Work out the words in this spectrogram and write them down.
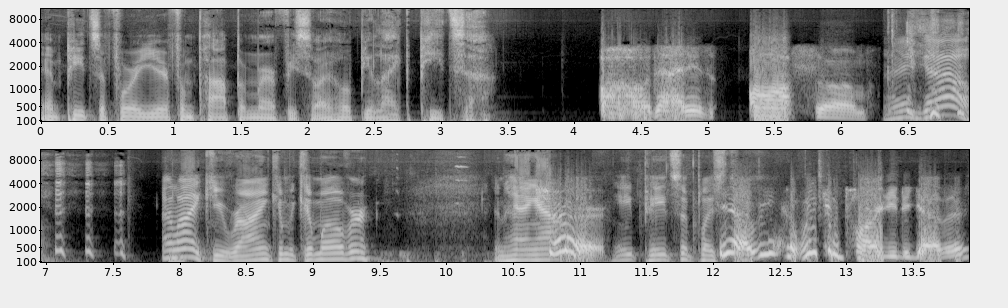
and pizza for a year from Papa Murphy. So I hope you like pizza. Oh, that is awesome. There you go. I like you, Ryan. Can we come over? And hang out, Sure. eat pizza, play. Stuff. Yeah, we can, we can party together.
